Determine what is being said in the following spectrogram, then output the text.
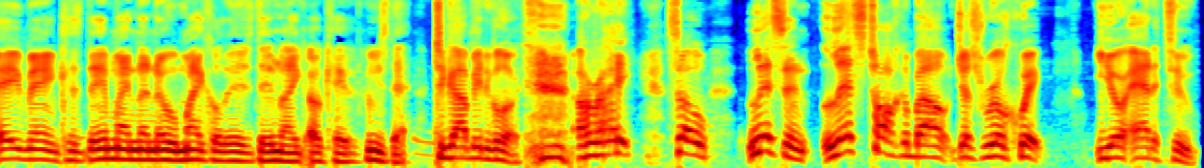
amen. Because they might not know who Michael is. They're like, okay, who's that? To God be the glory. All right. So listen, let's talk about just real quick your attitude.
